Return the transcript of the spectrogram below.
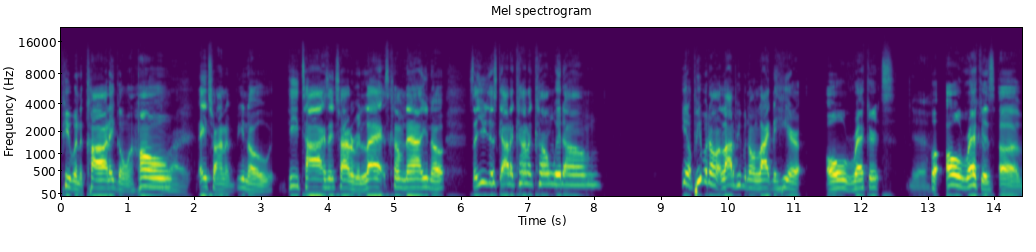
People in the car, they going home. Right. They trying to, you know, detox. They trying to relax, come down. You know, so you just gotta kind of come with, um, you know, people don't. A lot of people don't like to hear old records, Yeah. but old records, uh,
